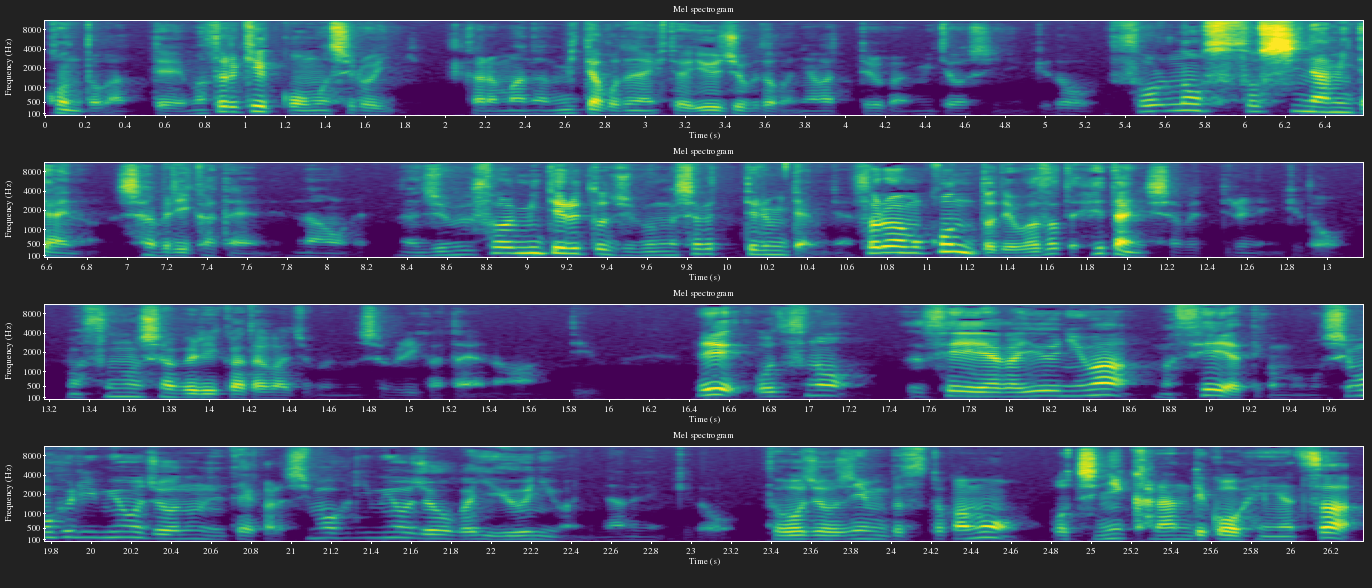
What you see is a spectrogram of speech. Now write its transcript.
コントがあって、まあそれ結構面白いからまだ見たことない人は YouTube とかに上がってるから見てほしいんやけど、その粗品みたいな喋り方やねんな、俺。自分、それ見てると自分が喋ってるみたいみたいな。それはもうコントでわざと下手に喋ってるねんけど、まあその喋り方が自分の喋り方やなっていう。で、その聖夜が言うには、まあ、聖夜っていうかもう霜降り明星のネタやから霜降り明星が言うにはになるねんけど、登場人物とかもオチに絡んでこうへんやつは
